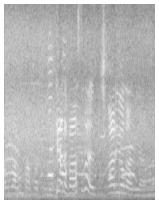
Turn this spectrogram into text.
Allah'ın kafasını. Dükkanı bastı da çıkarıyorlar bir yandan.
